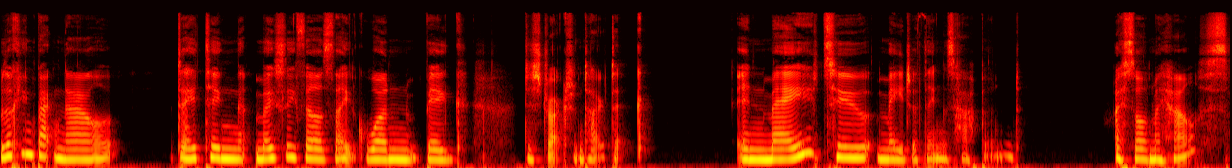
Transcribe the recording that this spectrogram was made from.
Looking back now, dating mostly feels like one big distraction tactic. In May, two major things happened. I sold my house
